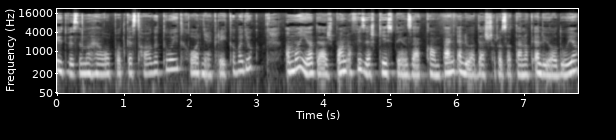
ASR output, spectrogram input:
Üdvözlöm a Hello Podcast hallgatóit, Hornyák Réka vagyok. A mai adásban a Fizes készpénzák kampány előadás sorozatának előadója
